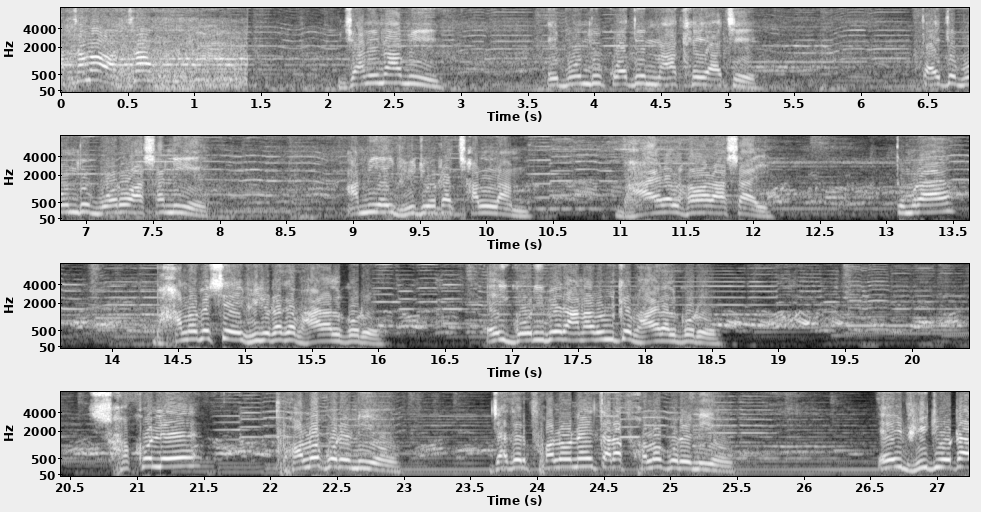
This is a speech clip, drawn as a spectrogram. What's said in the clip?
আচ্ছা আচ্ছা। জানি না আমি, এই বন্ধু কদিন না খেয়ে আছে। তাই তো বন্ধু বড় আশা নিয়ে আমি এই ভিডিওটা ছাড়লাম ভাইরাল হওয়ার আশায়। তোমরা ভালোবেসে এই ভিডিওটাকে ভাইরাল করো, এই গরিবের আনারুলকে ভাইরাল করো। সকলে ফলো করে নিও, যাদের ফলো নেই তারা ফলো করে নিও। এই ভিডিওটা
